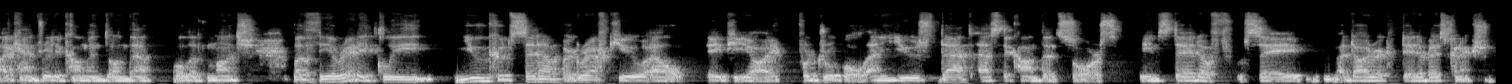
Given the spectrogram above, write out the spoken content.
I can't really comment on that all that much. But theoretically, you could set up a GraphQL API for Drupal and use that as the content source instead of, say, a direct database connection.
